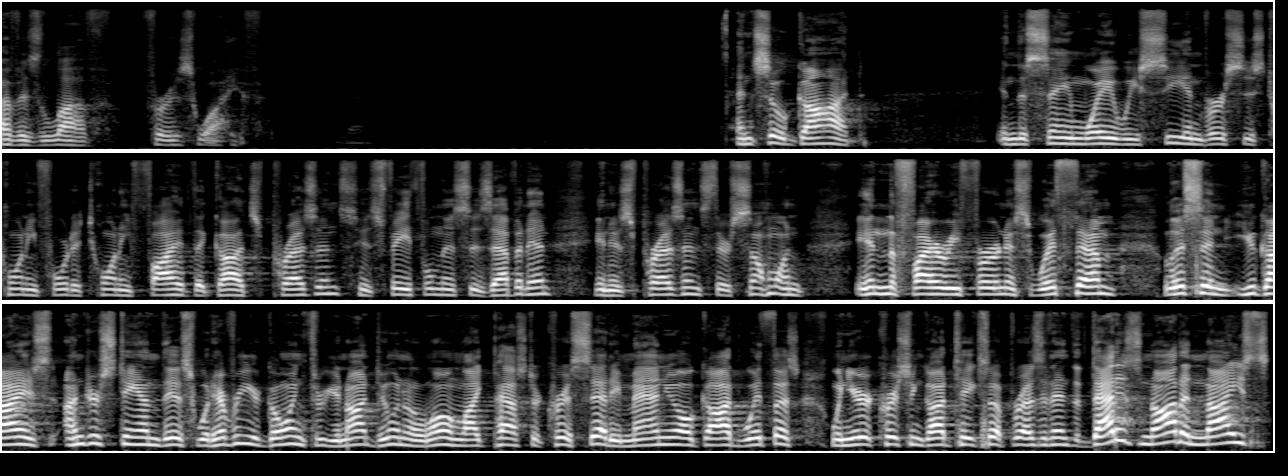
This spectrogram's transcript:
of his love for his wife. And so God in the same way, we see in verses 24 to 25 that God's presence, His faithfulness is evident in His presence. There's someone in the fiery furnace with them. Listen, you guys understand this. Whatever you're going through, you're not doing it alone. Like Pastor Chris said, Emmanuel, God with us. When you're a Christian, God takes up residence. That is not a nice,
